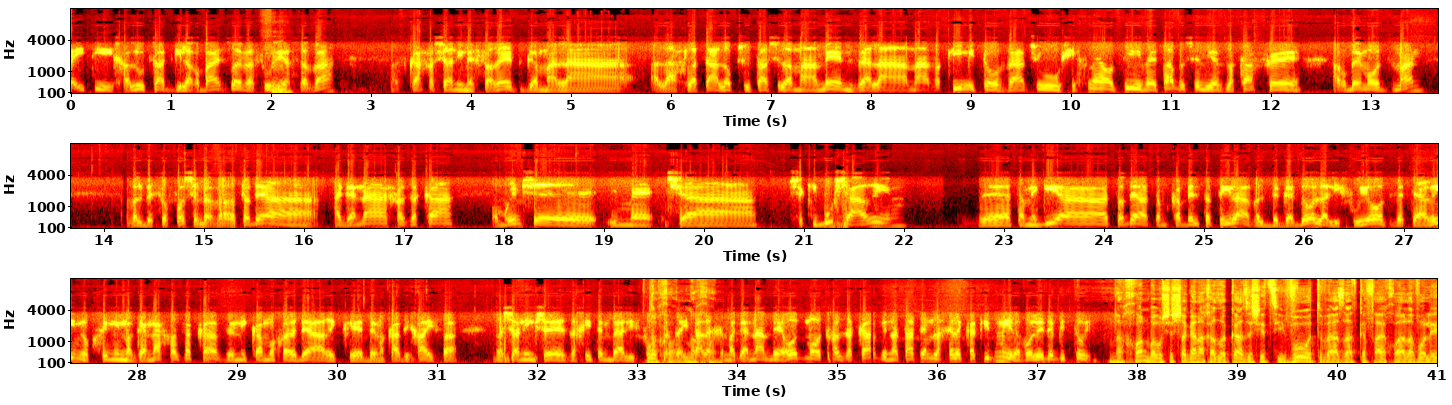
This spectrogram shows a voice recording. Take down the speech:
הייתי חלוץ עד גיל 14 ועשו לי הסבה, אז ככה שאני מפרט גם על, ה... על ההחלטה הלא פשוטה של המאמן ועל המאבקים איתו ועד שהוא שכנע אותי ואת אבא שלי אז לקח אה, הרבה מאוד זמן, אבל בסופו של דבר, אתה יודע, הגנה חזקה, אומרים שאם, אה, שה... שכיבוש שערים ואתה מגיע, אתה יודע, אתה מקבל את התהילה, אבל בגדול אליפויות ותארים לוקחים עם הגנה חזקה, ומי כמוך יודע, אריק, אה, במכבי חיפה, בשנים שזכיתם באליפות, נכון, אז הייתה נכון. לכם הגנה מאוד מאוד חזקה, ונתתם לחלק הקדמי לבוא לידי ביטוי. נכון, ברור שיש הגנה חזקה, אז יש יציבות, ואז ההתקפה יכולה לבוא, ל-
